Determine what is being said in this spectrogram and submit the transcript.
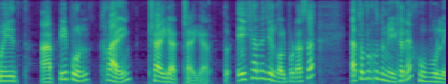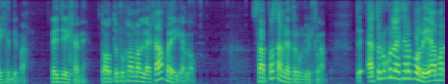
with people crying tiger tiger তো এইখানে যে গল্পটা আছে, এতটুকু তুমি এখানে হুবু লিখে দিবা। এই যে এখানে। তো অতটুকু আমার লেখা হয়ে গেল। সাপোজ আমি এতটুকু লিখলাম। তো এতটুকু লেখার পরে আমার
